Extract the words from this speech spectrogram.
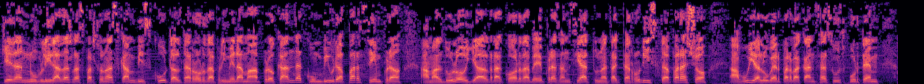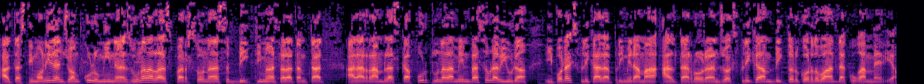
queden oblidades les persones que han viscut el terror de primera mà però que han de conviure per sempre amb el dolor i el record d'haver presenciat un atac terrorista. Per això, avui a l'Obert per Vacances us portem el testimoni d'en Joan Colomina, Rambles, una de les persones víctimes de l'atemptat a les Rambles que afortunadament va sobreviure i pot explicar de primera mà el terror. Ens ho explica en Víctor Córdoba de Cugat Mèdia.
